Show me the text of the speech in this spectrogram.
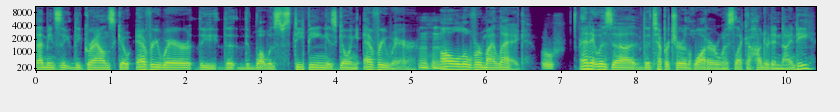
That means the, the grounds go everywhere. The, the, the what was steeping is going everywhere, mm-hmm. all over my leg. Oof. And it was uh, the temperature of the water was like 190.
